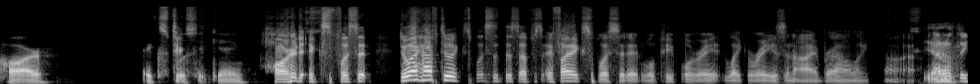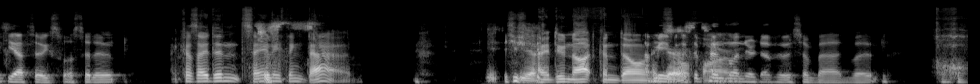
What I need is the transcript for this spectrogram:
R explicit gang. Hard explicit. Do I have to explicit this episode? If I explicit it, will people rate like raise an eyebrow? Like, ah, Yeah. I don't think you have to explicit it. because I didn't say Just- anything bad. Yeah. I do not condone. I mean, it depends harm. on your definition of bad, but Oh,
